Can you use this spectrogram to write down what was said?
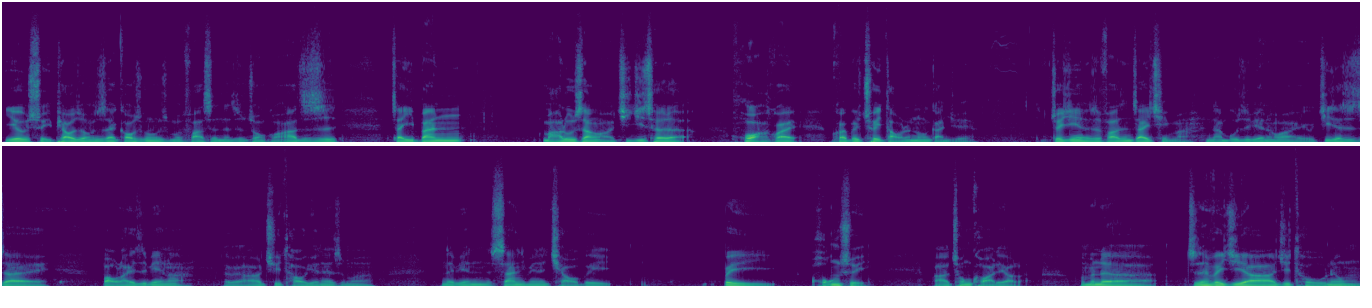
也有水漂这种是在高速公路什么发生的这种状况啊，只是在一般马路上啊，骑机车的，哇，快快被吹倒的那种感觉。最近也是发生灾情嘛，南部这边的话，我记得是在宝来这边啦，对不对？然后去桃园的什么那边山里面的桥被被洪水把它冲垮掉了，我们的。直升飞机啊，去投那种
